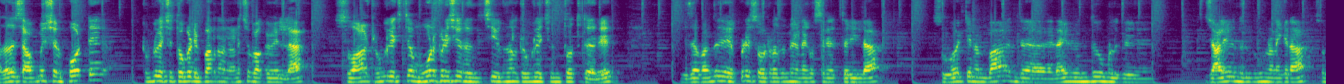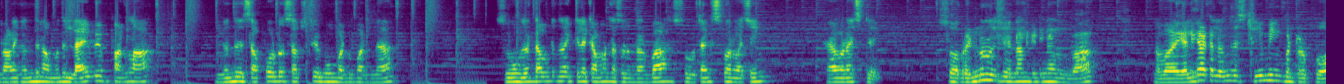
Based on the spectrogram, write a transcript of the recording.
அதாவது சப்மிஷன் போட்டு ட்ரிபிள் ஹெச் தோக்கடிப்பார் நான் நினச்சி பார்க்கவே இல்லை. ஸோ ட்ரிபிள் ஹெச் மூணு ஃபினிஷர் இருந்துச்சு. இருந்தாலும் ட்ரிபிள் ஹெச் தோத்துட்டாரு. இதை வந்து எப்படி சொல்கிறதுன்னு எனக்கும் சரியாக தெரியல. ஸோ ஓகே நண்பா இந்த லைவ் வந்து உங்களுக்கு ஜாலியாக இருந்திருக்கும்னு நினைக்கிறேன். ஸோ நாளைக்கு வந்து நம்ம வந்து லைவே பண்ணலாம். நீங்கள் வந்து சப்போர்ட்டும் சப்ஸ்கிரைபும் பண்ண பண்ணுங்க ஸோ உங்களுக்கு டவுட் இருந்தால் கீழே கமெண்ட்டில் சொல்லுங்க நண்பா. ஸோ தேங்க்ஸ் ஃபார் வாட்சிங் have a nice day so அப்புறம் இன்னொரு விஷயம் என்னன்னு கேட்டிங்கன்னா நண்பா நம்ம எலிகாட்டில் வந்து ஸ்ட்ரீமிங் பண்ணுறப்போ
